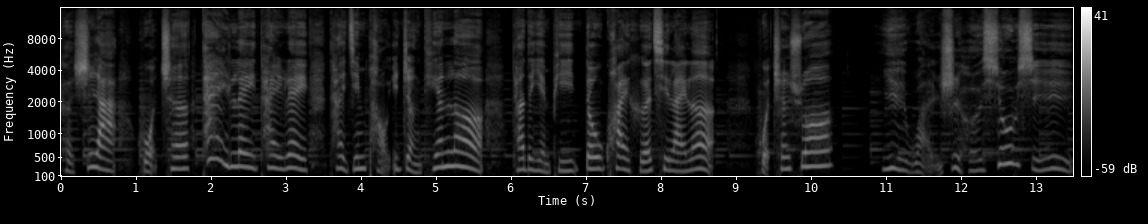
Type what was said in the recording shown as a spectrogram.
可是啊，火车太累太累，他已经跑一整天了，他的眼皮都快合起来了。火车说：“夜晚适合休息，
